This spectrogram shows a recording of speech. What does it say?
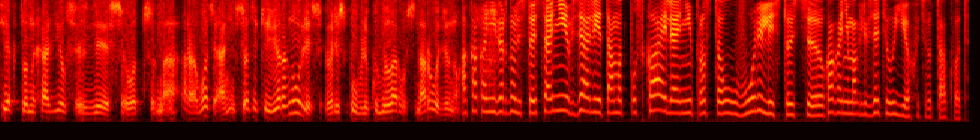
те, кто находился здесь вот на работе, они все-таки вернулись в Республику Беларусь, на родину. А как они вернулись? То есть они взяли там отпуска или они просто уволились? То есть э, как они могли взять и уехать вот так вот?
